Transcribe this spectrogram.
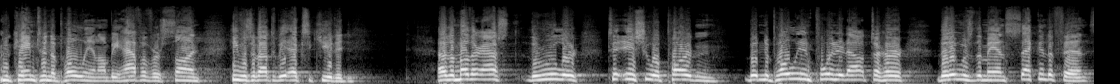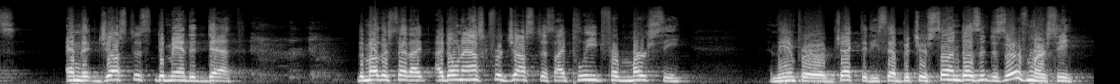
who came to Napoleon on behalf of her son. He was about to be executed. Now, the mother asked the ruler to issue a pardon, but Napoleon pointed out to her that it was the man's second offense and that justice demanded death. The mother said, I, I don't ask for justice, I plead for mercy. And the emperor objected. He said, But your son doesn't deserve mercy.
